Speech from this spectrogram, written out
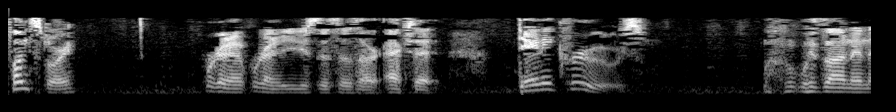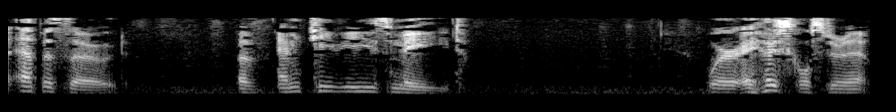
fun story. We're gonna we're gonna use this as our exit. Danny Cruz was on an episode of MTV's Made, where a high school student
